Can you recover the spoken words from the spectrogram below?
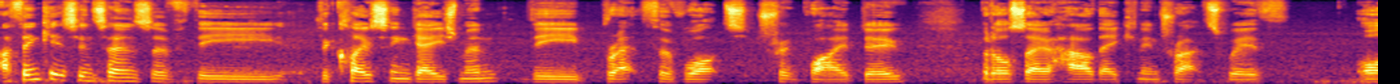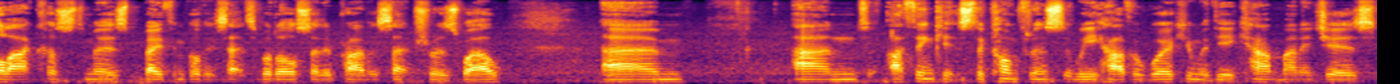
I think it's in terms of the, the close engagement, the breadth of what Tripwire do, but also how they can interact with all our customers, both in public sector but also the private sector as well. Um, and I think it's the confidence that we have of working with the account managers,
